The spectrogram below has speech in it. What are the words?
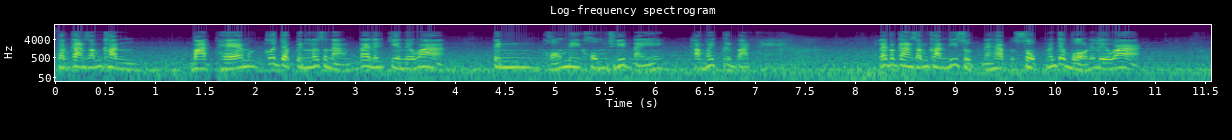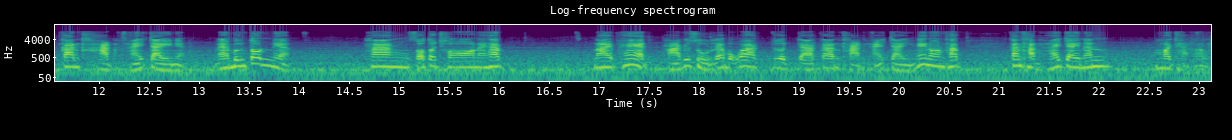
แต่การสำคัญบาดแผลมันก็จะเป็นลักษณะได้ชัดเจนเลยว่า เป็นของมีคมชนิดไหนทำให้เกิดบาดแผล และประการสำคัญที่สุดนะครับศพนั้นจะบอกได้เลยว่า การขาดหายใจเนี่ยนะเบื้องต้นเนี่ยทางสตชนะครับ นายแพทย์ผ่าพิสูจน์แล้วบอกว่าเกิดจากการขาดหายใจแน่นอนครับ การขาดหายใจนั้น มาจากอะไร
